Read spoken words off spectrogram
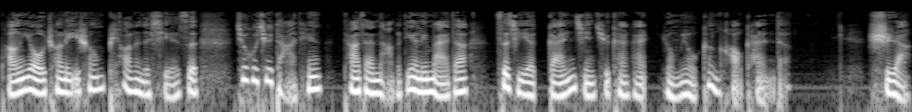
朋友穿了一双漂亮的鞋子，就会去打听他在哪个店里买的，自己也赶紧去看看有没有更好看的。是啊。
